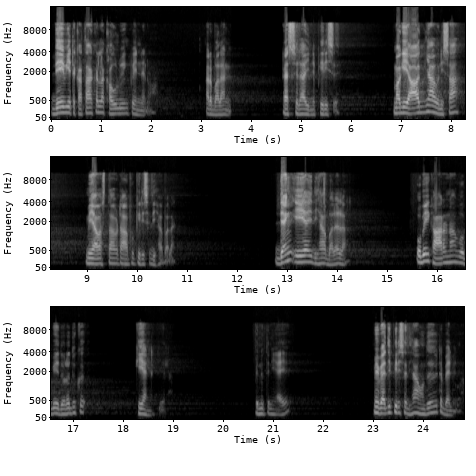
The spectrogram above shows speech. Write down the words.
දේවියට කතා කරලා කවුලුවෙන් පෙන්නෙනවා. අර බලන් රැස් වෙලා ඉන්න පිරිස. මගේ ආග්ඥාව නිසා මේ අවස්ථාවට ආපු පිරිස දිහා බලන්න. දැන් ඒ අයි දිහා බලලා ඔබේ කාරණාව ඔබේ දොළදුක කියන්න කියලා. පිනතින ඇය මේ වැදි පිරිස දිහා හොඳට බැලුවා.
